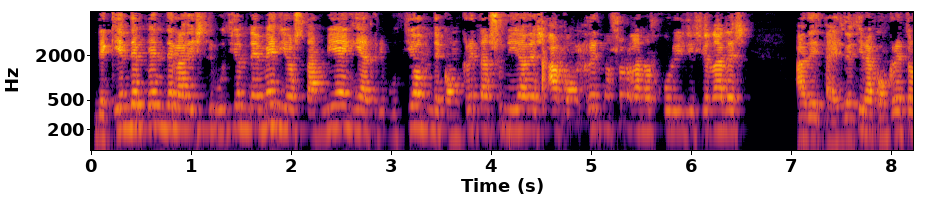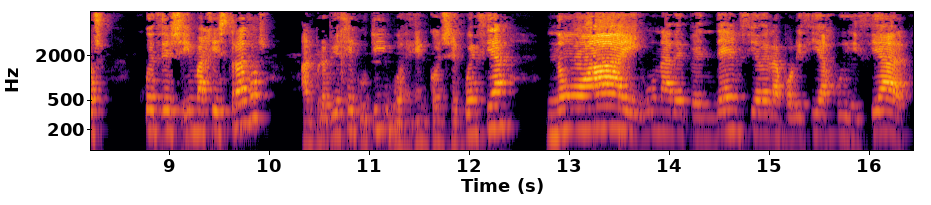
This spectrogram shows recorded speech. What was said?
de quién depende la distribución de medios también y atribución de concretas unidades a concretos órganos jurisdiccionales, es decir, a concretos jueces y magistrados, al propio Ejecutivo. En consecuencia, no hay una dependencia de la Policía Judicial,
